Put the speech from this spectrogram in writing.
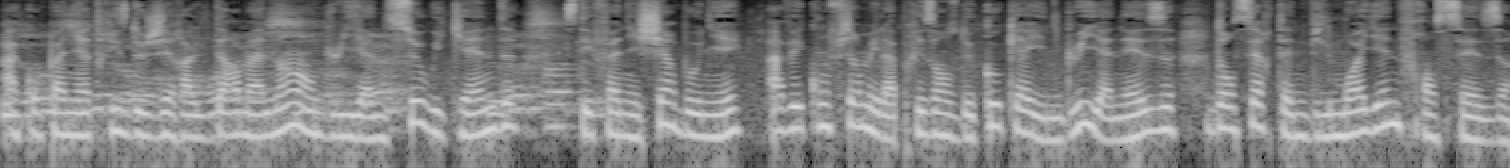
Accompagnatrice de Gérald Darmanin en Guyane ce week-end, Stéphanie Cherbonnier avait confirmé la présence de cocaïne guyanaise dans certaines villes moyennes françaises.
